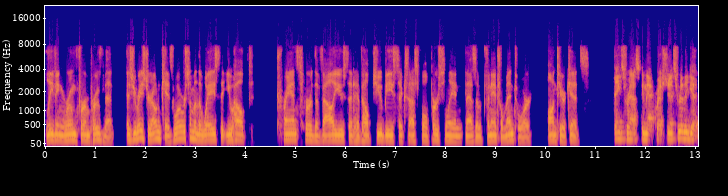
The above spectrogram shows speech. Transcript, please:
leaving room for improvement, as you raised your own kids, what were some of the ways that you helped transfer the values that have helped you be successful personally and as a financial mentor onto your kids? Thanks for asking that question. It's really good.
